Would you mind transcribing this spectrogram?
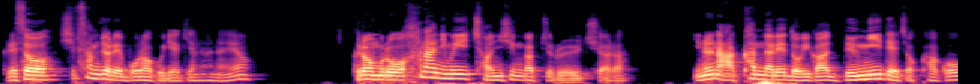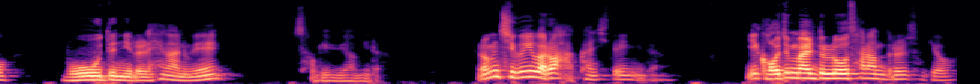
그래서 13절에 뭐라고 얘기를 하나요? 그러므로 하나님의 전신갑주를 취하라. 이는 악한 날에 너희가 능히 대적하고 모든 일을 행한 후에 서기 위함이라. 그러면 지금이 바로 악한 시대입니다. 이 거짓말들로 사람들을 속여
